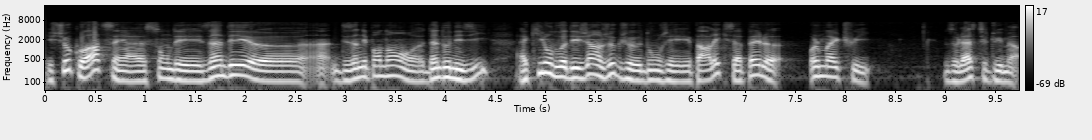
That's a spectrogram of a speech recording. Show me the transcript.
Et Choco Arts euh, sont des, indés, euh, des indépendants d'Indonésie à qui l'on doit déjà un jeu dont j'ai parlé qui s'appelle All My Tree, The Last Dreamer.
